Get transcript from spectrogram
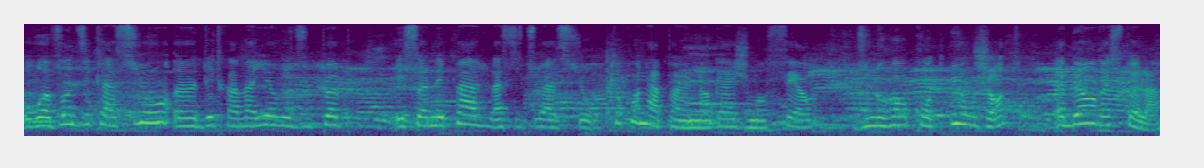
aux revendications euh, des travailleurs et du peuple. Et ce n'est pas la situation. Tant qu'on n'a pas un engagement ferme d'une rencontre urgente, eh bien on reste là.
